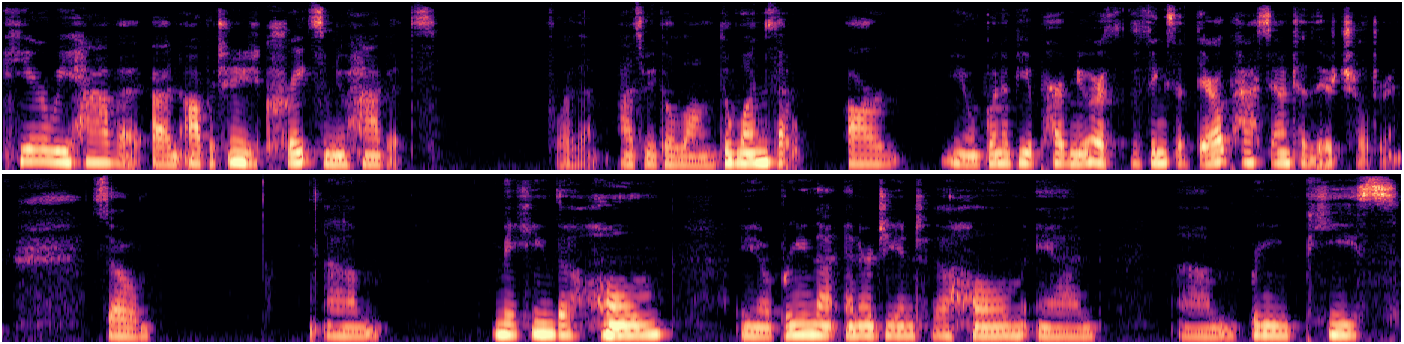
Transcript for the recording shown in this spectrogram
here we have a, an opportunity to create some new habits for them as we go along. The ones that are, you know, going to be a part of New Earth, the things that they'll pass down to their children. So, um, making the home, you know, bringing that energy into the home and um, bringing peace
